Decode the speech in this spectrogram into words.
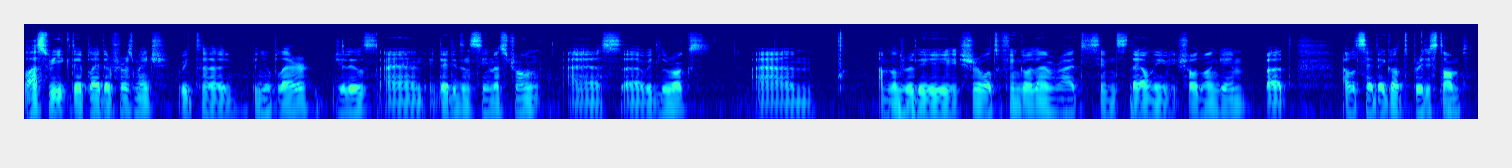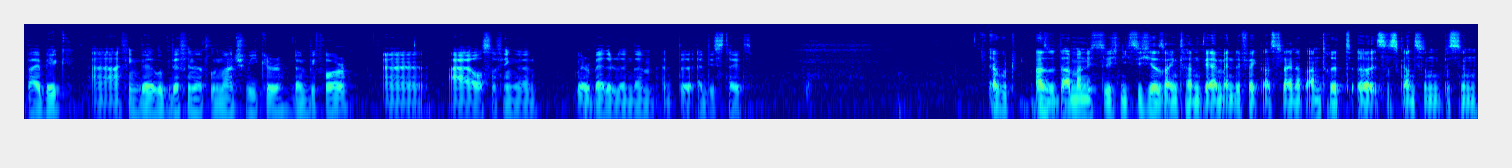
last week they played their first match with uh, the new player Julius, and they didn't seem as strong as uh, with Lurox. And I'm not really sure what to think of them, right? Since they only showed one game, but I would say they got pretty stomped by Big. Uh, I think they look definitely much weaker than before. Uh, I also think that we're better than them at, the, at this stage. Ja gut, also da man sich nicht sicher sein kann, wer im Endeffekt als Lineup antritt, äh, ist das Ganze ein bisschen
